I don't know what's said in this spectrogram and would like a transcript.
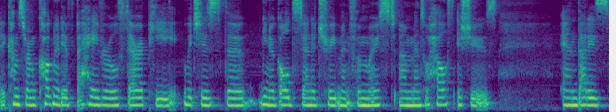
it comes from cognitive behavioral therapy, which is the you know gold standard treatment for most um, mental health issues, and that is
